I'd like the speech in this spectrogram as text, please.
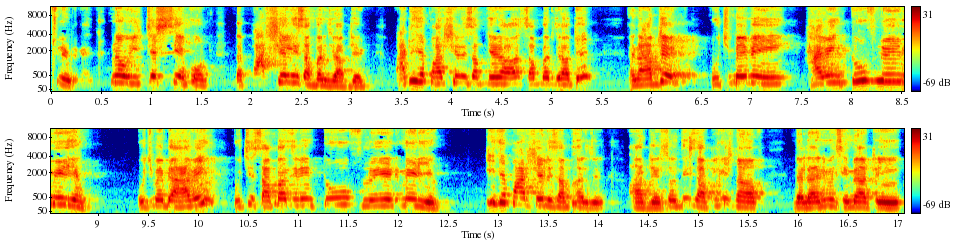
fluid mechanics. Now we just see about the partially submerged object. What is a partially submerged object? An object which may be having two fluid medium, which may be having, which is submerged in two fluid medium, is a partially submerged object. So this is application of the dynamic similarity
